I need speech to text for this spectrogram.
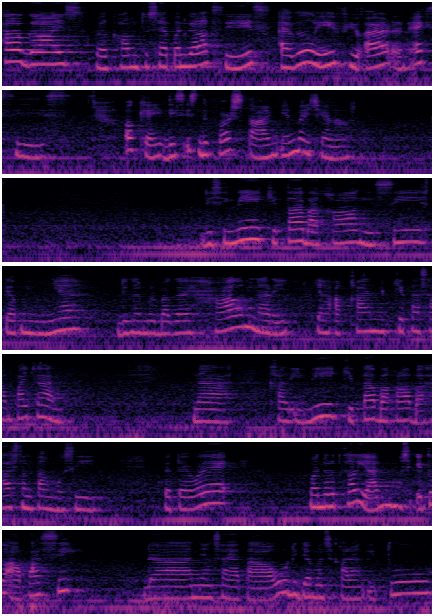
Hello guys, welcome to Seven Galaxies. I believe you are an exist. Okay, this is the first time in my channel. Di sini kita bakal ngisi setiap minggunya dengan berbagai hal menarik yang akan kita sampaikan. Nah, kali ini kita bakal bahas tentang musik. BTW, menurut kalian musik itu apa sih? Dan yang saya tahu di zaman sekarang itu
